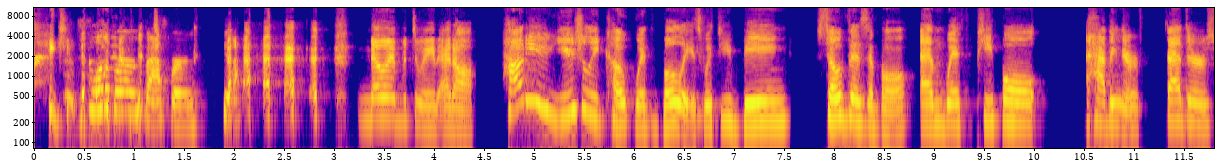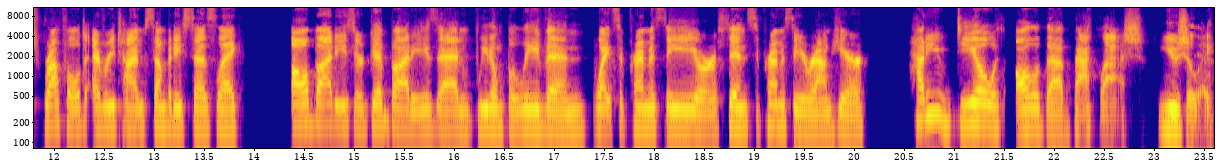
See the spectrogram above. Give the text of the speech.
like slow burn, fast burn. Yeah. no in between at all. How do you usually cope with bullies, with you being so visible and with people having their feathers ruffled every time somebody says, like, all bodies are good bodies and we don't believe in white supremacy or thin supremacy around here? How do you deal with all of the backlash usually?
